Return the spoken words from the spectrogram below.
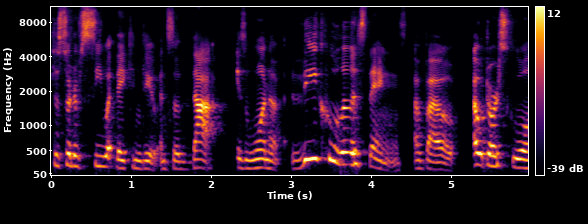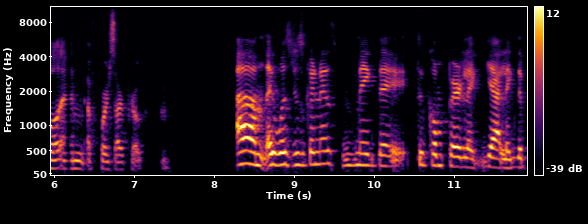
to sort of see what they can do and so that is one of the coolest things about outdoor school and of course our program um i was just gonna make the to compare like yeah like the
